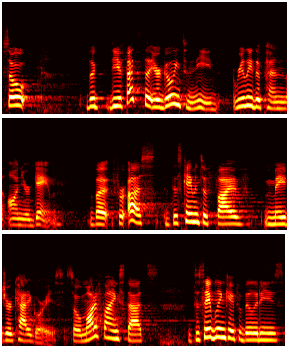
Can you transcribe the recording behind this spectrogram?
So the, the effects that you're going to need really depend on your game. But for us, this came into five major categories. So modifying stats, disabling capabilities,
